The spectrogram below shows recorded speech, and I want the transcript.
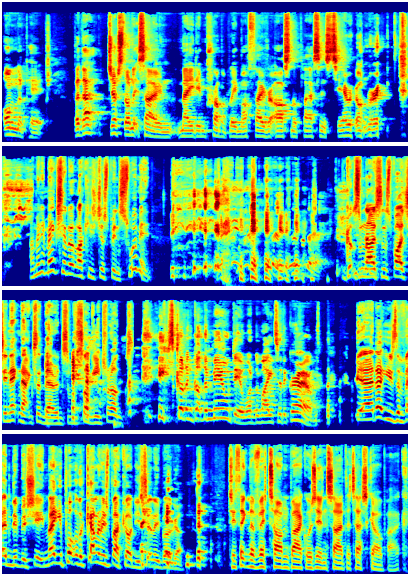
on the pitch, but that just on its own made him probably my favourite Arsenal player since Thierry Henry. I mean, it makes it look like he's just been swimming. Isn't it? Got some nice and spicy knickknacks in there and some soggy trunks. He's gone and got the meal deal on the way to the ground. Yeah, don't use the vending machine, mate. You put all the calories back on, you silly bugger. Do you think the Vuitton bag was inside the Tesco bag,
